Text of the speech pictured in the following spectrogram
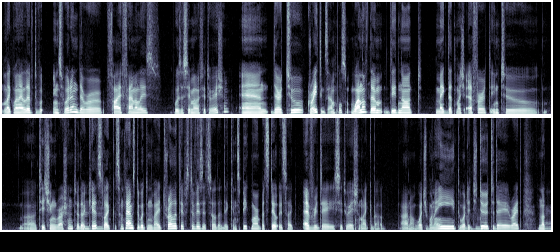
like when I lived in Sweden, there were five families with a similar situation. And there are two great examples. One of them did not make that much effort into uh, teaching Russian to their kids. Mhm. Like sometimes they would invite relatives to visit so that they can speak more, but still, it's like everyday situation, like about. I don't know what you want to eat, what did you do Mhm. today, right? Not Right,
